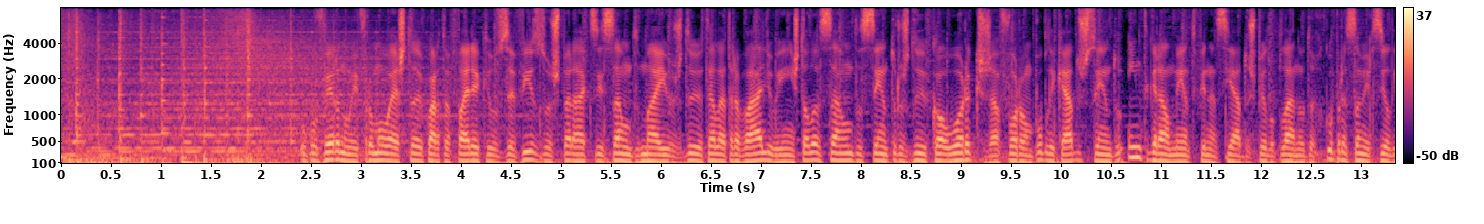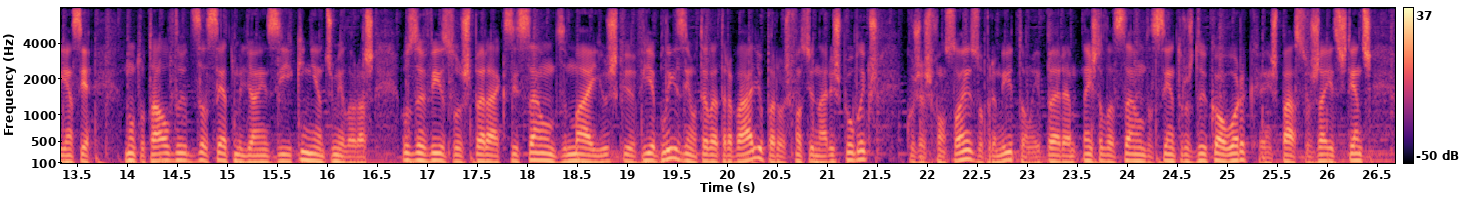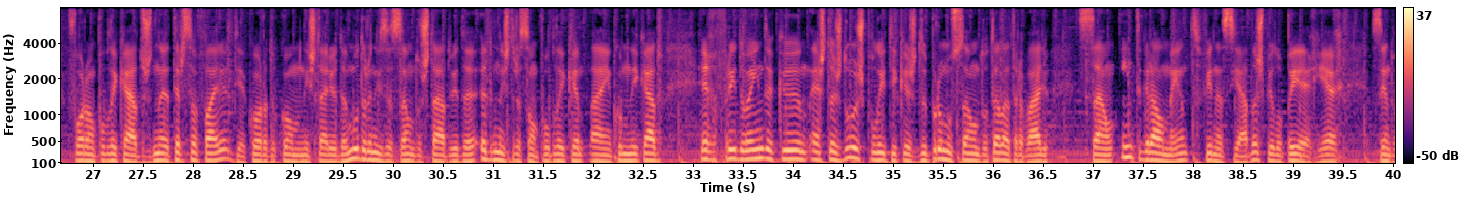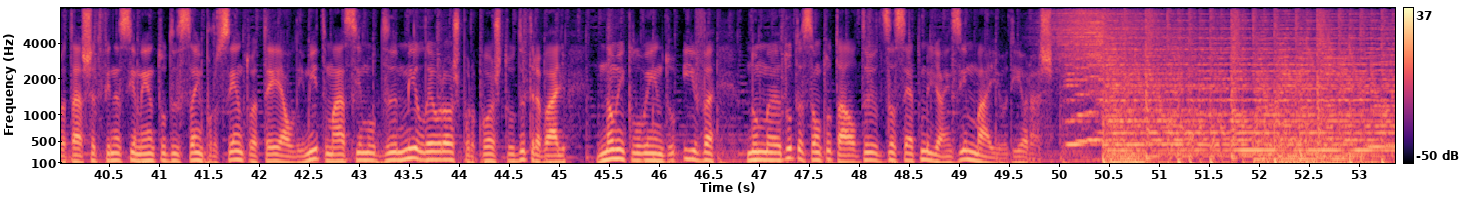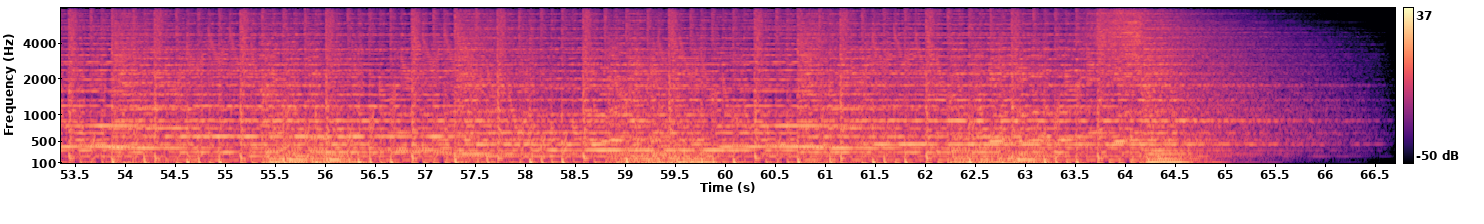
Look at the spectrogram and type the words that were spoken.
O Governo informou esta quarta-feira que os avisos para a aquisição de meios de teletrabalho e instalação de centros de cowork já foram publicados, sendo integralmente financiados pelo Plano de Recuperação e Resiliência, num total de 17 milhões e 500 mil euros. Os avisos para a aquisição de meios que viabilizem o teletrabalho para os funcionários públicos, cujas funções o permitam, e para a instalação de centros de cowork em espaços já existentes, foram publicados na terça-feira, de acordo com o Ministério da Modernização do Estado e da Administração Pública, em comunicado é referido ainda que estas duas políticas de promoção do teletrabalho são integralmente financiadas pelo PRR, sendo a taxa de financiamento de 100% até ao limite máximo de 1.000 euros por posto de trabalho, não incluindo IVA, numa dotação total de 17 milhões e meio de euros.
